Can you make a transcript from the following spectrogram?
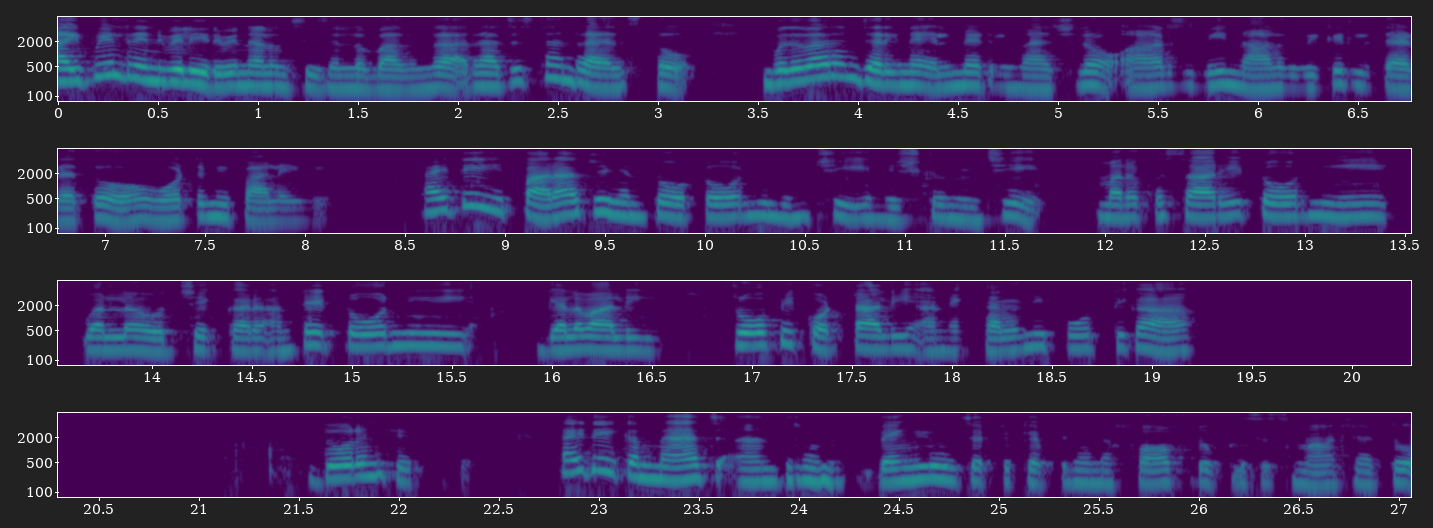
ఐపీఎల్ 2024 సీజన్‌లో భాగంగా రాజస్థాన్ రాయల్స్‌తో బుధవారం జరిగిన ఎలిమినేటర్ మ్యాచ్‌లో ఆర్సీబీ నాలుగు వికెట్ల తేడాతో ఓటమి పాలైంది. అయితే ఈ పరాజయంతో టోర్నీ నుంచి నిష్క్రమించి మరొకసారి టోర్నీ వల్ల వచ్చే కర అంటే టోర్నీ గెలవాలి, ట్రోఫీ కొట్టాలి అనే కలని పూర్తిగా దూరం చేసుకుంది. అయితే ఇక మ్యాచ్ అనంతరం బెంగళూరు జట్టు కెప్టెన్ అయిన ఫాఫ్ డూప్లిసిస్ మాట్లాడుతూ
